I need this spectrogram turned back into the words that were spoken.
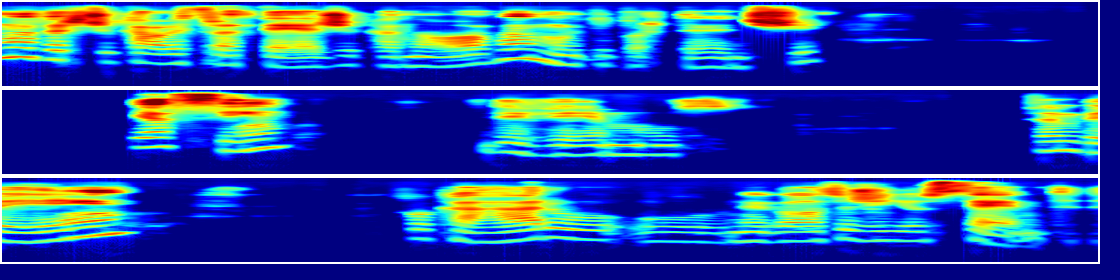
uma vertical estratégica nova, muito importante, e assim devemos também focar o, o negócio de YouSend,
